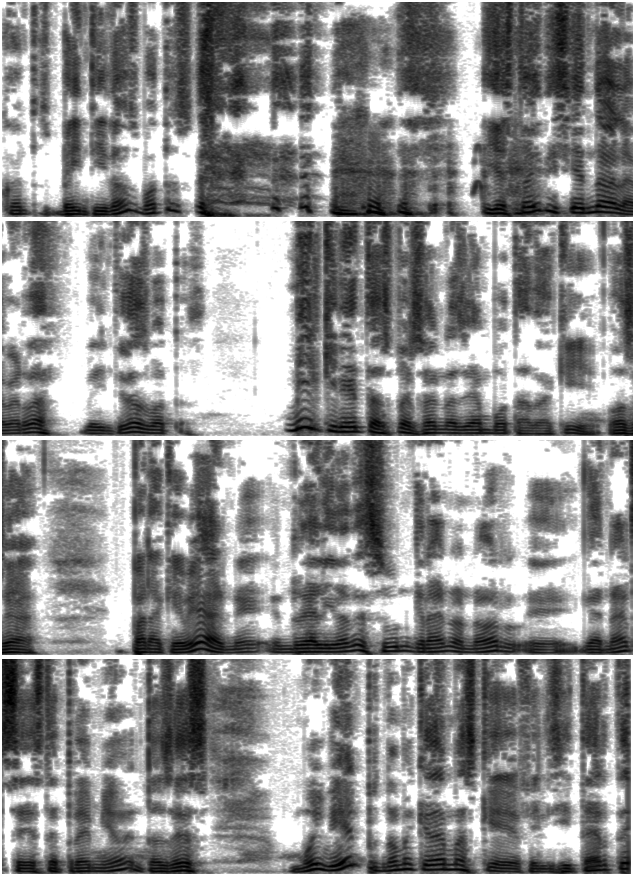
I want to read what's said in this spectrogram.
¿Cuántos? ¿22 votos? y estoy diciendo la verdad, 22 votos. 1500 personas ya han votado aquí. O sea, para que vean, ¿eh? en realidad es un gran honor eh, ganarse este premio. Entonces, muy bien, pues no me queda más que felicitarte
